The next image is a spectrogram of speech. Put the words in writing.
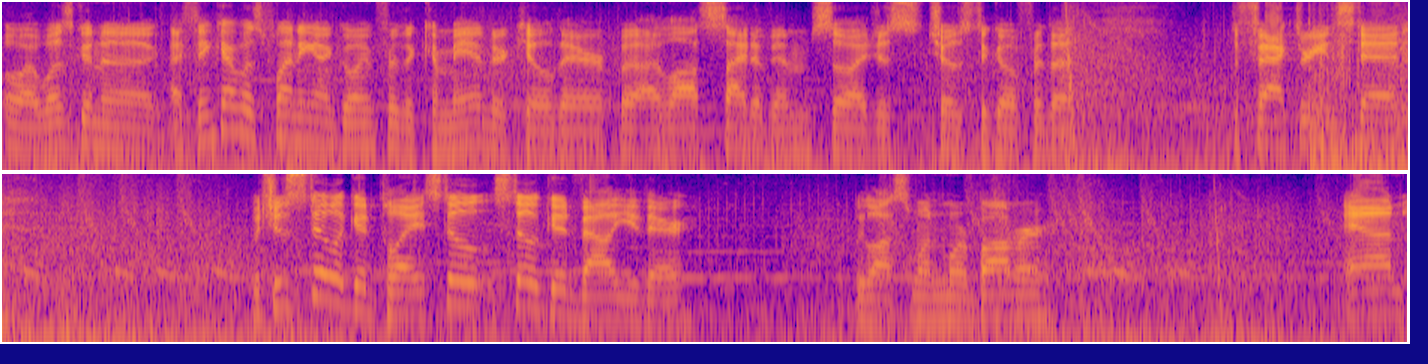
Oh, I was gonna... I think I was planning on going for the commander kill there, but I lost sight of him, so I just chose to go for the the factory instead. Which is still a good play. Still, still good value there. We lost one more bomber. And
